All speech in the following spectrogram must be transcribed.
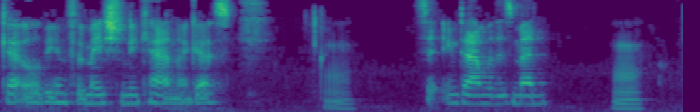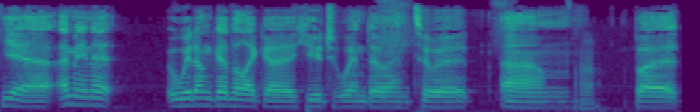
get all the information he can. I guess. Hmm. Sitting down with his men. Hmm. Yeah, I mean, it, we don't get like a huge window into it, um, Oh. but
